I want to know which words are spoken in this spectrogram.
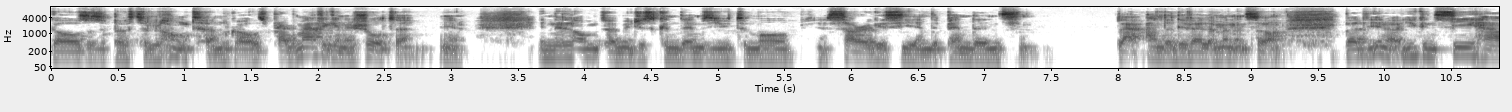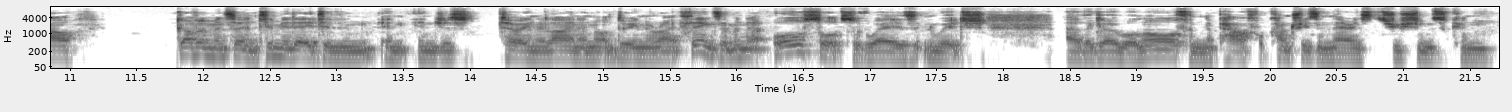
goals as opposed to long term goals. Pragmatic in the short term, you know. In the long term, it just condemns you to more you know, surrogacy and dependence and black underdevelopment and so on. But, you know, you can see how governments are intimidated in, in, in, just toeing the line and not doing the right things. I mean, there are all sorts of ways in which uh, the global north and the powerful countries and their institutions can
